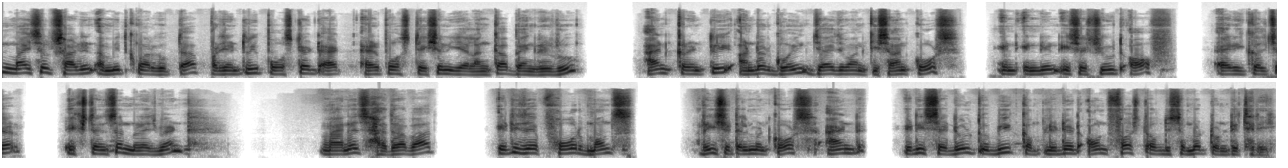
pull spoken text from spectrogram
myself Sergeant Amit Kumar Gupta, presently posted at Airport Station Yelahanka, Bengaluru, and currently undergoing Jai Jawan Kisan course in Indian Institute of Agriculture Extension Management, Manage Hyderabad. It is a four months resettlement course and it is scheduled to be completed on 1st of December 23.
